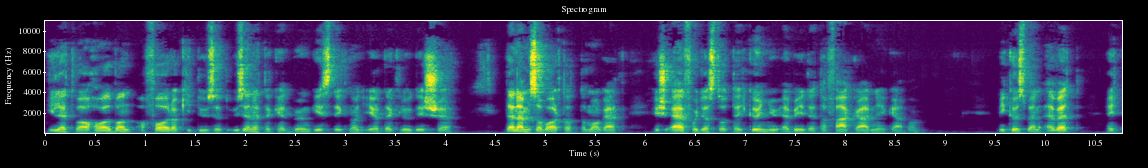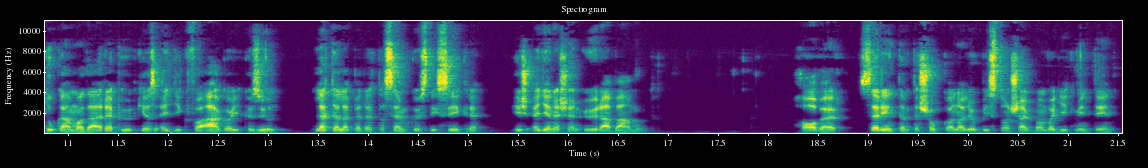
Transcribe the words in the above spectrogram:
illetve a halban a falra kitűzött üzeneteket böngészték nagy érdeklődéssel, de nem zavartatta magát, és elfogyasztott egy könnyű ebédet a fák árnyékában. Miközben evett, egy tukán madár repült ki az egyik fa ágai közül, letelepedett a szemközti székre, és egyenesen őrá bámult. Haver, szerintem te sokkal nagyobb biztonságban vagy itt, mint én,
